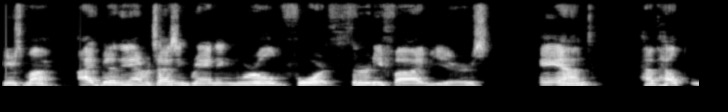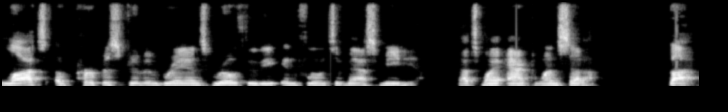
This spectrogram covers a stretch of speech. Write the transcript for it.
Here's mine. I've been in the advertising branding world for 35 years and have helped lots of purpose driven brands grow through the influence of mass media. That's my Act One setup. But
